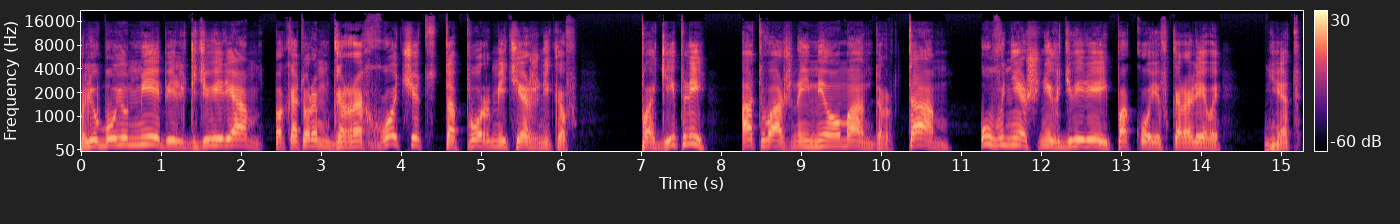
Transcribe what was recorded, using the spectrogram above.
любую мебель к дверям, по которым грохочет топор мятежников. Погиб ли отважный Меомандр там, у внешних дверей покоев королевы. Нет,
